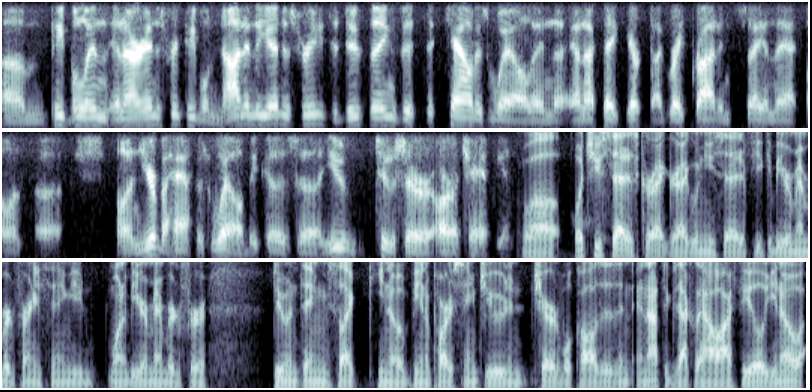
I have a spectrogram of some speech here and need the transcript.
um, people in, in our industry, people not in the industry, to do things that, that count as well. And uh, and I take a great pride in saying that on uh, on your behalf as well, because uh, you too, sir, are a champion. Well, what you said is correct, Greg. When you said if you could be remembered for anything, you'd want to be remembered for doing things like you know being a part of St. Jude and charitable causes, and and that's exactly how I feel. You know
